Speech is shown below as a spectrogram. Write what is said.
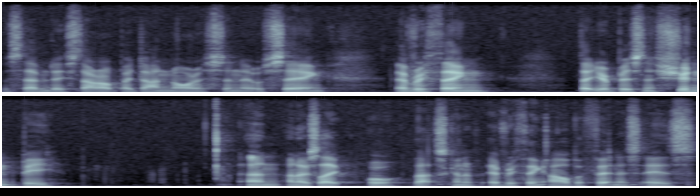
the Seven Day Startup by Dan Norris, and it was saying everything that your business shouldn't be. And, and I was like, oh, that's kind of everything Alba Fitness is.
